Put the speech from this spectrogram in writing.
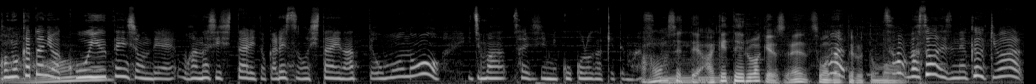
この方にはこういうテンションでお話ししたりとかレッスンをしたいなって思うのを一番最初に心がけてます。合わせてあげてるわけですねそうなってるともそう。まあそうですね空気は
